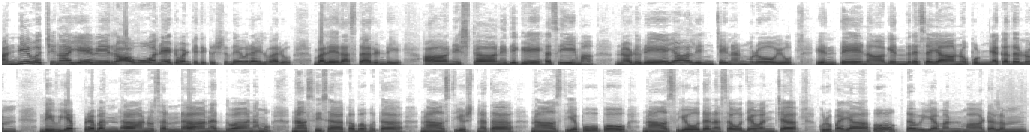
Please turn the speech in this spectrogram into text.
అన్నీ వచ్చినా ఏమీ రావు అనేటువంటిది కృష్ణదేవరాయలు వారు. భలే రాస్తారండి. ఆ నిష్ఠానిది గేహసీమ నడురేయాలించిన మ్రోయు. ఎంతే నాగేంద్రశయాను పుణ్యకథలు దివ్య ప్రబంధానుసంధానద్వానము నాస్తి శాఖ బహుత నాస్త్యుష్ణత నాస్త్యపూపో నాస్యోదన సౌజవంచ కృపయా భోక్తవ్యమన్మాటలం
